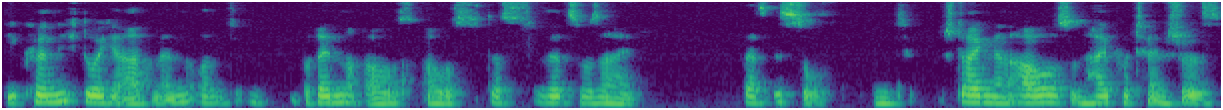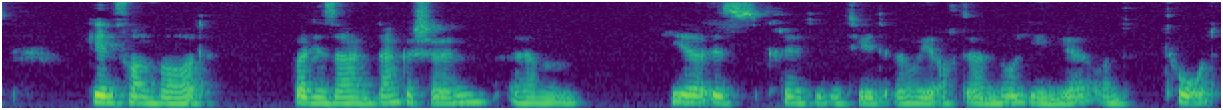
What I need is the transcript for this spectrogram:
Die können nicht durchatmen und brennen raus, aus. Das wird so sein. Das ist so. Und steigen dann aus und High Potentials gehen von Bord, weil die sagen, Dankeschön, ähm, hier ist Kreativität irgendwie auf der Nulllinie und tot.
